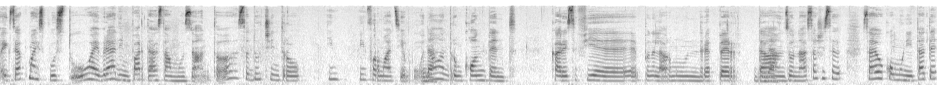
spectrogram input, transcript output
exact cum ai spus tu, ai vrea din partea asta amuzantă să duci într-o in- informație bună, Da. într-un content care să fie până la urmă un reper da, Da. în zona asta și să, să ai o comunitate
